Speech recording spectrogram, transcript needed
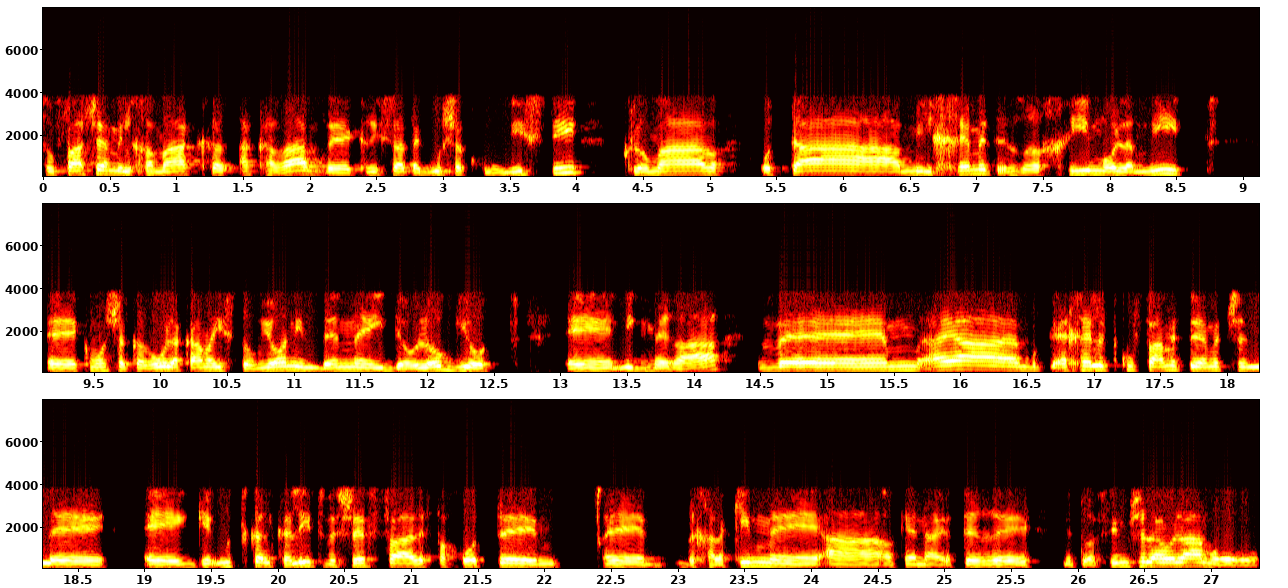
סופה של המלחמה הקרה וקריסת הגוש הקומוניסטי. כלומר, אותה מלחמת אזרחים עולמית, אה, כמו שקראו לה כמה היסטוריונים, בין אה, אידיאולוגיות, אה, נגמרה, והיה, החלה תקופה מסוימת של גאות כלכלית ושפע, לפחות בחלקים כן, היותר מתועשים של העולם, או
